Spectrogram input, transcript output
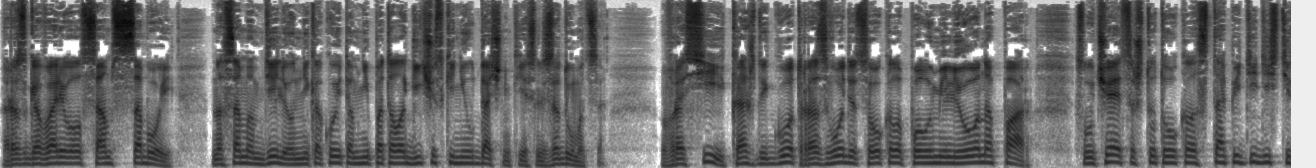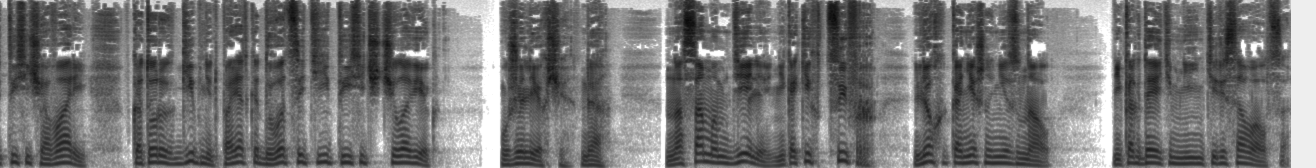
Разговаривал сам с собой. На самом деле он никакой там не патологический неудачник, если задуматься – в России каждый год разводятся около полумиллиона пар. Случается что-то около 150 тысяч аварий, в которых гибнет порядка 20 тысяч человек. Уже легче, да. На самом деле никаких цифр Леха, конечно, не знал. Никогда этим не интересовался.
